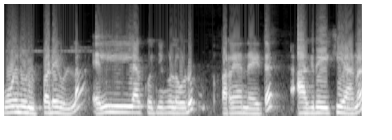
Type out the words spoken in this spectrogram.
മോൻ ഉൾപ്പെടെയുള്ള എല്ലാ കുഞ്ഞുങ്ങളോടും പറയാനായിട്ട് ആഗ്രഹിക്കുകയാണ്.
